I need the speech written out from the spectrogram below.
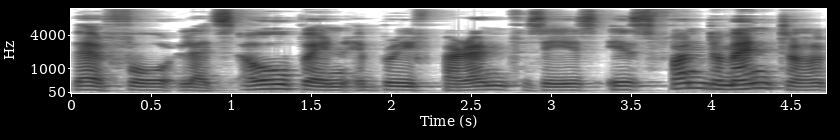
therefore let's open a brief parenthesis, is fundamental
